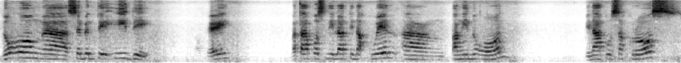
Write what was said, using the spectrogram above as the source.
noong uh, 70 AD. Okay? Matapos nila tinakwil ang Panginoon pinako sa cross,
